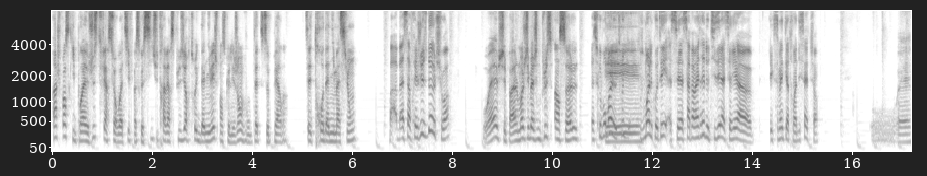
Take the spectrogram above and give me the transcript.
Ah, je pense qu'il pourrait juste faire sur What If parce que si tu traverses plusieurs trucs d'animé, je pense que les gens vont peut-être se perdre. C'est trop d'animation. Bah, bah, ça ferait juste deux, tu vois. Ouais, je sais pas. Moi, j'imagine plus un seul. Parce que pour moi, le truc, pour moi, le côté, ça permettrait de teaser la série euh, X-Men 97, tu vois. Ouais.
